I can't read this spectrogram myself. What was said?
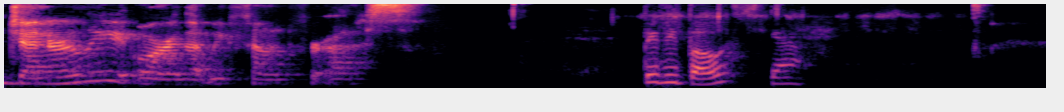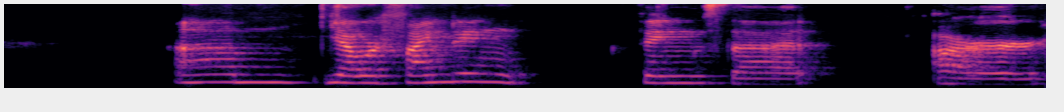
Generally or that we found for us? Maybe both yeah. Um yeah we're finding things that are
